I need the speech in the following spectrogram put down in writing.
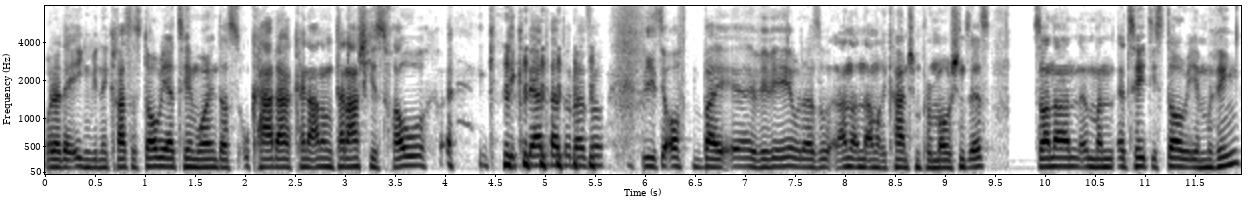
Oder da irgendwie eine krasse Story erzählen wollen, dass Okada, keine Ahnung, Tanahashis Frau geklärt hat oder so, wie es ja oft bei äh, WWE oder so in anderen amerikanischen Promotions ist. Sondern man erzählt die Story im Ring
